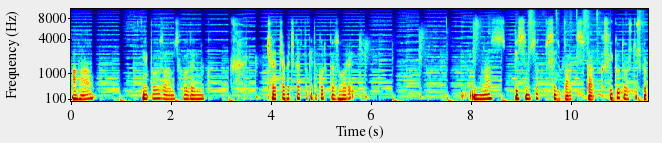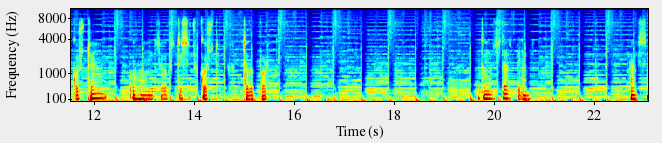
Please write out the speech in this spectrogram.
Ага. Не повезло нам з холодильнику. Чекай, треба чекати, поки та курка згорить. У нас 850 баксів. Так, скільки того штучка коштує? Ого, ну цілих 1000 коштує телепорт. Думаю, сюди підемо. А, все.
